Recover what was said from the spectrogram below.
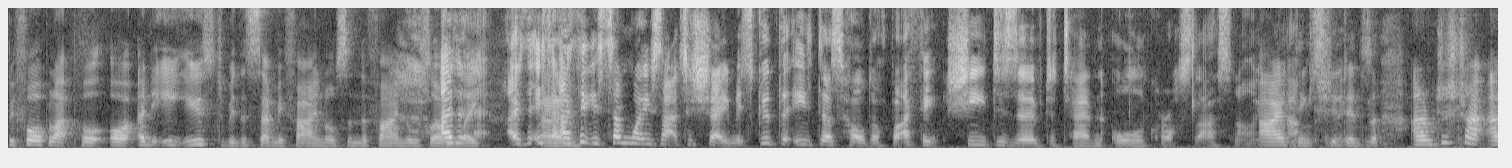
before Blackpool, or and it used to be the semi-finals and the finals only. I, I Um, think in some ways that's a shame. It's good that he does hold off, but I think she deserved a 10 all across last night. I think she did. And I'm just trying. I,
